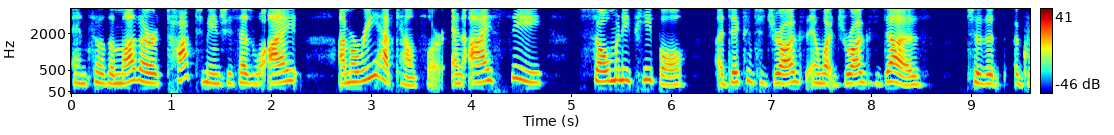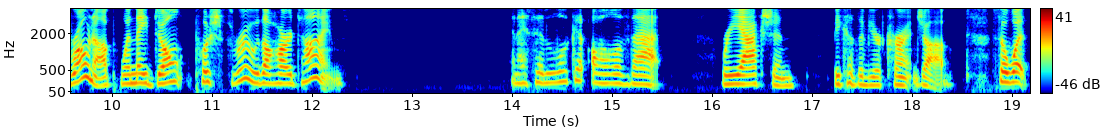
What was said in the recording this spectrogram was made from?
And so the mother talked to me and she says, "Well, I I'm a rehab counselor and I see so many people addicted to drugs and what drugs does to the grown up when they don't push through the hard times." And I said, "Look at all of that reaction because of your current job." So what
